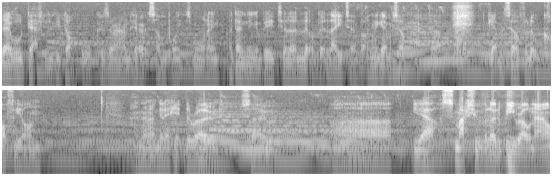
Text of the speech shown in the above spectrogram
there will definitely be dog walkers around here at some point this morning. I don't think it'll be till a little bit later but I'm going to get myself packed up get myself a little coffee on and then I'm going to hit the road. So uh, yeah I'll smash you with a load of b-roll now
